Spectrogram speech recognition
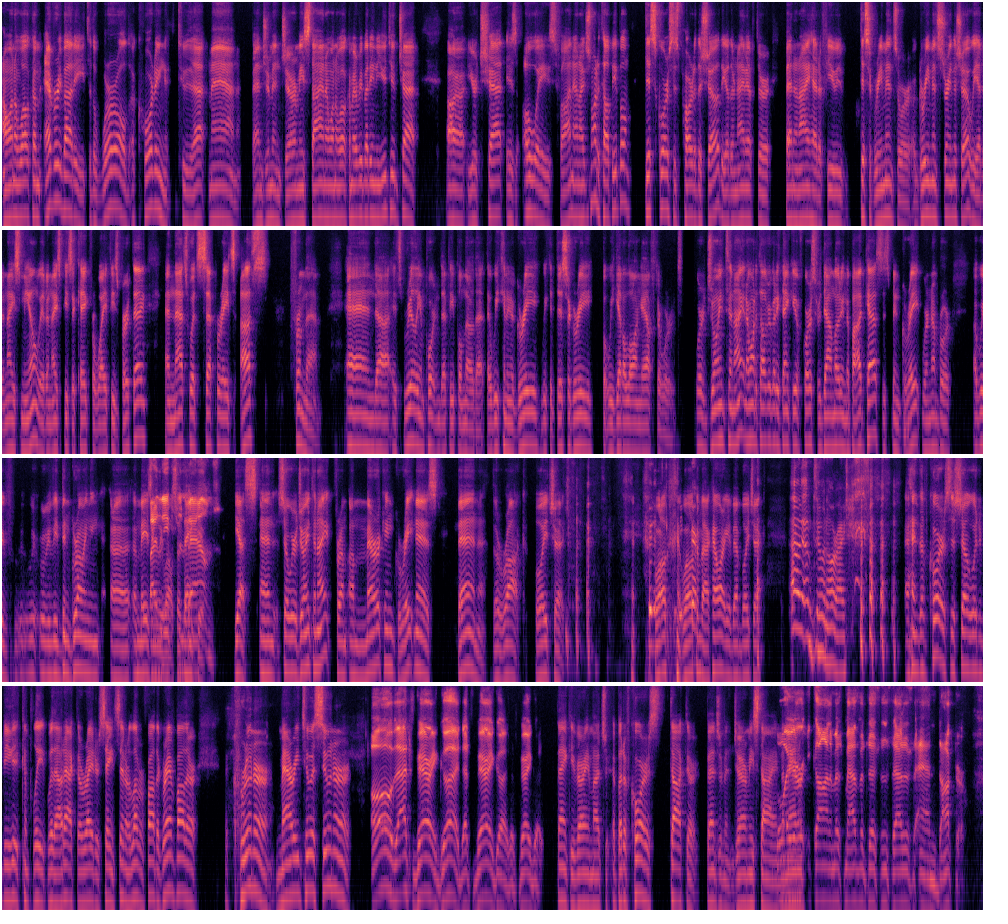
I want to welcome everybody to the world according to that man, Benjamin Jeremy Stein. I want to welcome everybody in the YouTube chat. Uh, your chat is always fun. And I just want to tell people discourse is part of the show. The other night, after Ben and I had a few disagreements or agreements during the show, we had a nice meal. We had a nice piece of cake for wifey's birthday. And that's what separates us from them and uh, it's really important that people know that that we can agree we could disagree but we get along afterwards. We're joined tonight and i want to tell everybody thank you of course for downloading the podcast. It's been great. We're number uh, we've we've been growing uh, amazingly well so thank bounds. you yes and so we're joined tonight from american greatness ben the rock boychuk. Welcome, welcome back. How are you ben boychuk I'm doing all right. and of course, the show wouldn't be complete without actor, writer, saint, sinner, lover, father, grandfather, crooner, married to a sooner. Oh, that's very good. That's very good. That's very good. Thank you very much. But of course, Dr. Benjamin Jeremy Stein, lawyer, economist, mathematician, statist, and doctor.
